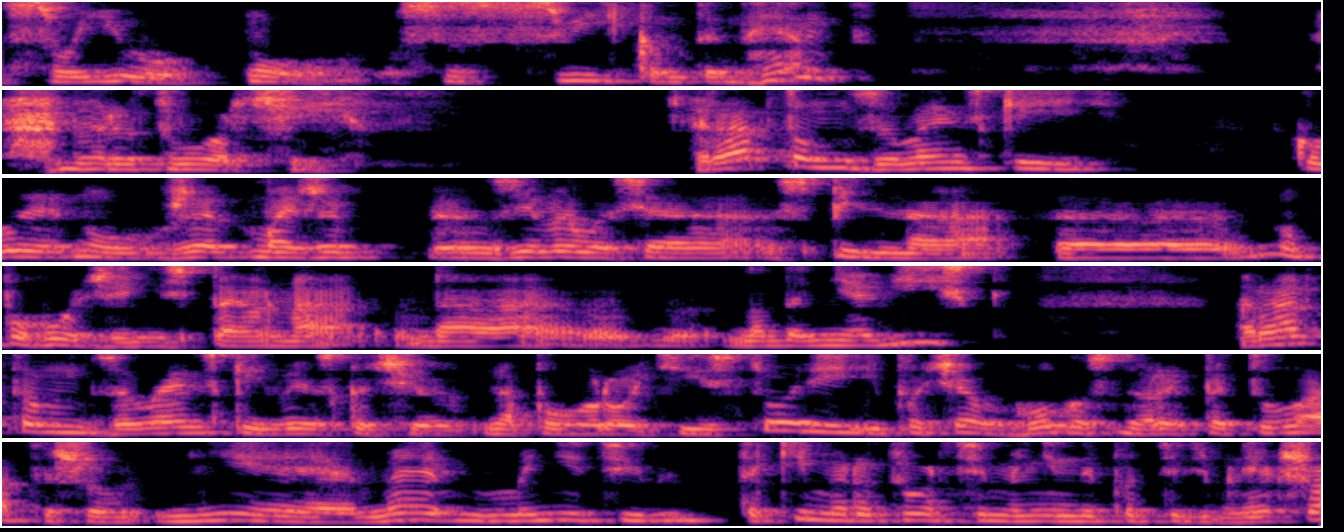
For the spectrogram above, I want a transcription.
свою, ну, свій контингент миротворчий. Раптом Зеленський, коли ну, вже майже е, з'явилася спільна е, ну, погодженість певна на надання військ, раптом Зеленський вискочив на повороті історії і почав голосно репетувати, що ні, ми, мені ці такі миротворці мені не потрібні. Якщо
